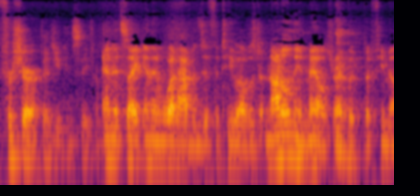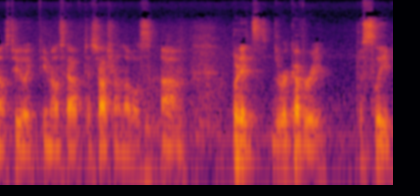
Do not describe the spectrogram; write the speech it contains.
For sure. that you can see from. And it's like, and then what happens if the T levels, not only in males, right, but but females too. Like females have testosterone levels, um, but it's the recovery, the sleep,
